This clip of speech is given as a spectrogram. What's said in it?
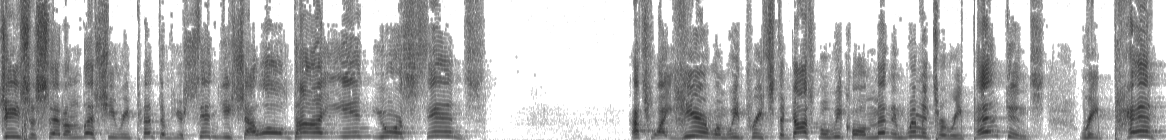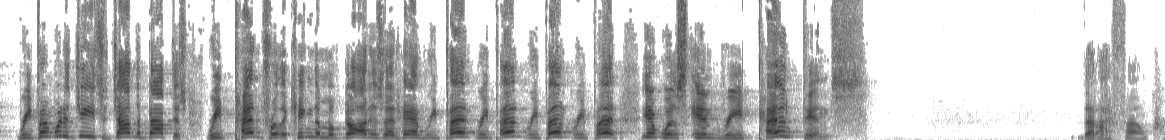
Jesus said, Unless ye repent of your sin, ye shall all die in your sins. That's why here, when we preach the gospel, we call men and women to repentance. Repent. Repent. What did Jesus, John the Baptist? Repent, for the kingdom of God is at hand. Repent, repent, repent, repent. It was in repentance that I found Christ.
